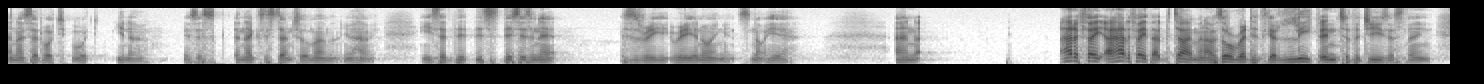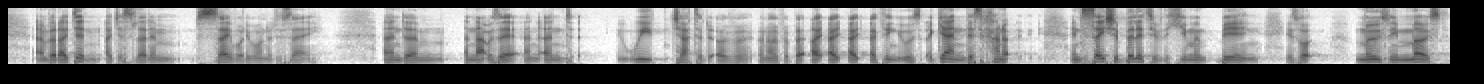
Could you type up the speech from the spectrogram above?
And I said, what, what, you know, is this an existential moment you're having? He said, this, this isn't it. This is really, really annoying. It's not here. And I had a faith, I had a faith at the time, and I was all ready to go leap into the Jesus thing, but I didn't. I just let him say what he wanted to say, and um, and that was it. And and we chatted over and over, but I, I, I think it was, again, this kind of insatiability of the human being is what moves me most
